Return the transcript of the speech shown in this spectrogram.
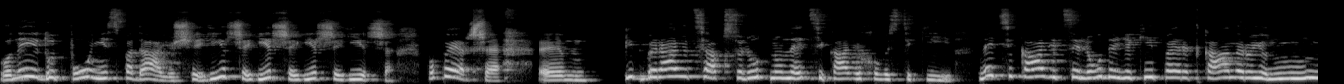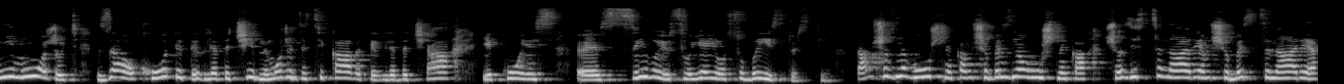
вони йдуть по ніспадаюче, гірше, гірше, гірше, гірше. По-перше, ем, підбираються абсолютно нецікаві холостяки. Нецікаві це люди, які перед камерою не можуть заохотити глядачів, не можуть зацікавити глядача якоюсь е, силою своєї особистості. Там що з навушником, що без наушника, що зі сценарієм, що без сценарія.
